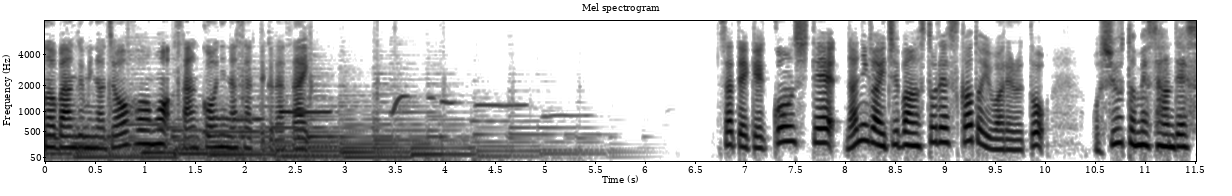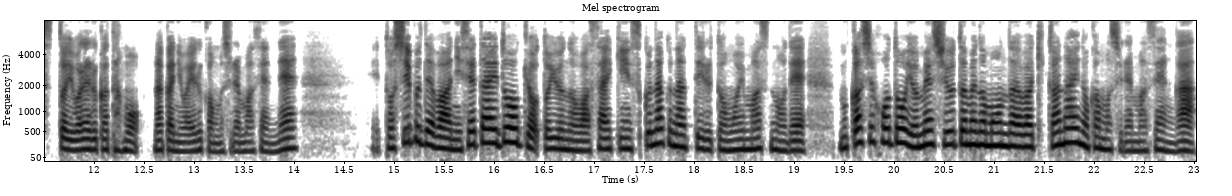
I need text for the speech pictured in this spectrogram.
の番組の情報も参考になさってくださいさて結婚して何が一番ストレスかと言われるとお姑さんですと言われる方も中にはいるかもしれませんね都市部では二世帯同居というのは最近少なくなっていると思いますので、昔ほど嫁姑の問題は聞かないのかもしれませんが、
